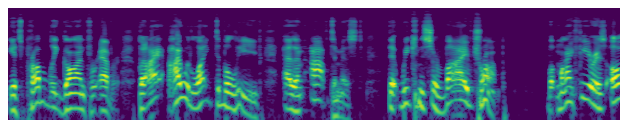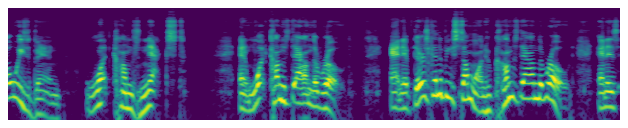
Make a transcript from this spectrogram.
It's probably gone forever. But I, I would like to believe, as an optimist, that we can survive Trump. But my fear has always been what comes next and what comes down the road. And if there's going to be someone who comes down the road and is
